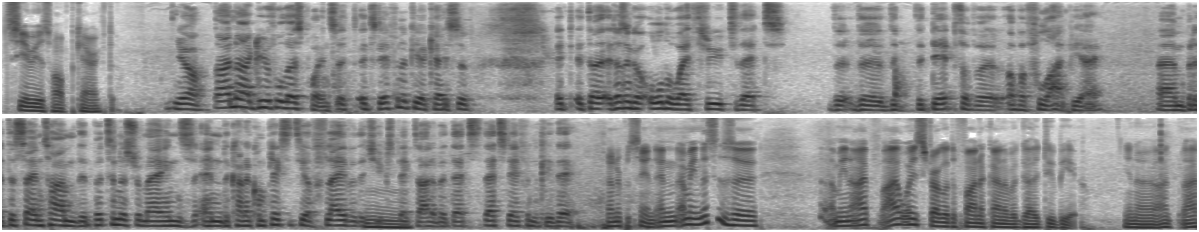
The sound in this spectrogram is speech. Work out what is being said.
serious hop character. Yeah. I know. I agree with all those points. It, it's definitely a case of it, it. It doesn't go all the way through to that the the, the, the depth of a of a full IPA. Um, but at the same time, the bitterness remains, and the kind of complexity of flavor that you expect out of it, that's that's definitely there. Hundred percent. And I mean, this is a. I mean, I've I always struggle to find a kind of a go-to beer. You know, I, I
